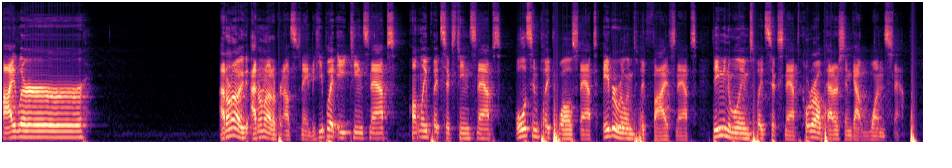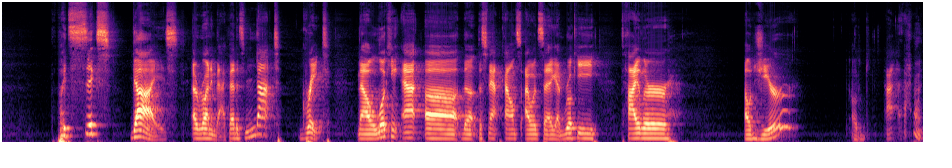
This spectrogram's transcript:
Tyler I don't know. I don't know how to pronounce his name, but he played 18 snaps. Huntley played 16 snaps. Ollison played 12 snaps. Avery Williams played five snaps. Damien Williams played six snaps. Cordarrelle Patterson got one snap. Played six guys at running back. That is not great. Now, looking at uh, the the snap counts, I would say again, rookie Tyler I, don't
